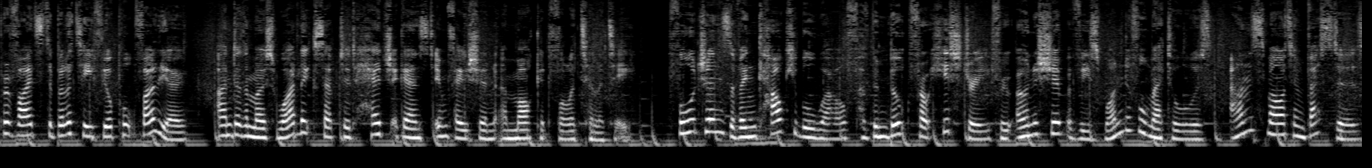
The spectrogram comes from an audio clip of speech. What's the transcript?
provide stability for your portfolio, and are the most widely accepted hedge against inflation and market volatility. Fortunes of incalculable wealth have been built throughout history through ownership of these wonderful metals, and smart investors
